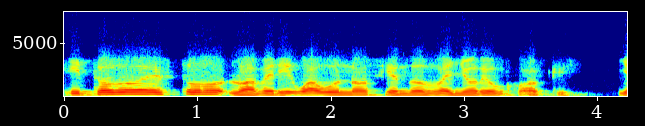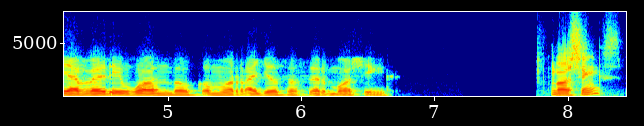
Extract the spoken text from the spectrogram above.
Y todo esto lo averigua uno siendo dueño de un husky y averiguando cómo rayos hacer moshing. ¿Moshings?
